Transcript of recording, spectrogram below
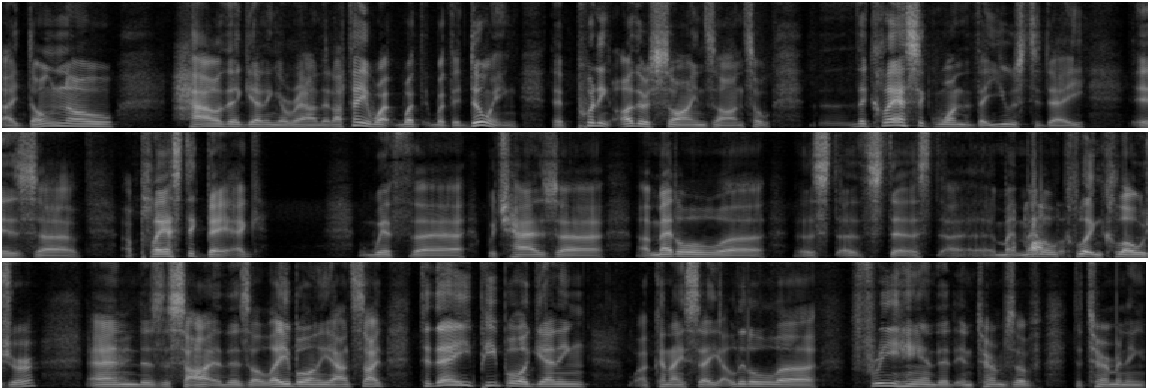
I don't know how they're getting around it. I'll tell you what what what they're doing. They're putting other signs on. So the classic one that they use today is uh, a plastic bag with uh, which has uh, a metal uh, st- uh, st- st- uh, metal cl- enclosure, and there's a si- there's a label on the outside. Today, people are getting what can I say a little uh, free-handed in terms of determining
